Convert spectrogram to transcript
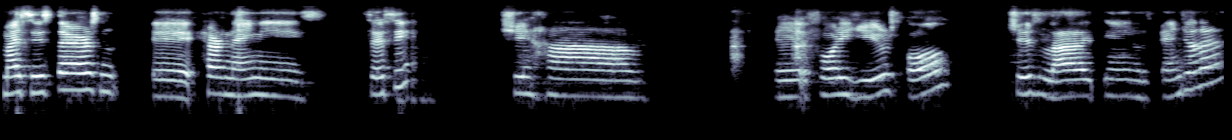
my sister's, uh, her name is Ceci. She have uh, 40 years old. She's like in Los Angeles.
